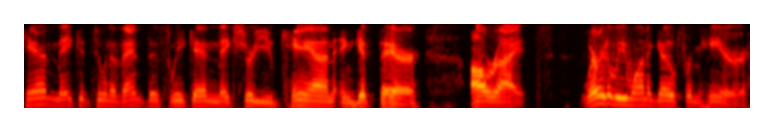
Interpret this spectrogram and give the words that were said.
can make it to an event this weekend, make sure you can and get there. All right. Where do we want to go from here?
